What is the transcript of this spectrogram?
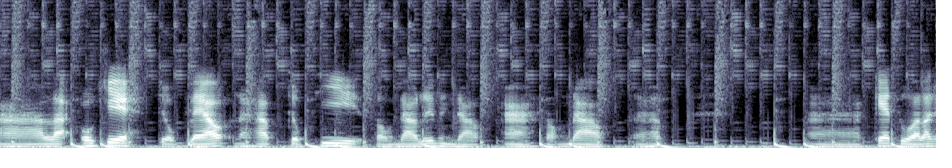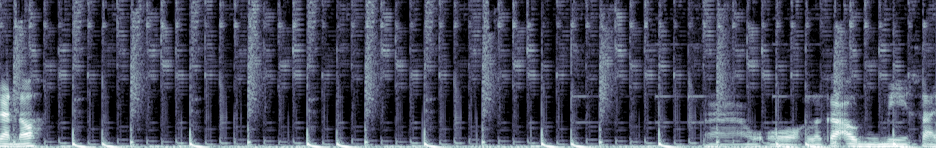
อ่าละโอเค จบแล้วนะครับ จบที่ 2 ดาวหรือ 1 ดาว อ่า 2 ดาวนะครับ แก้ตัวแล้วกันเนาะเอาออกแล้วก็เอาหนูเมใส่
